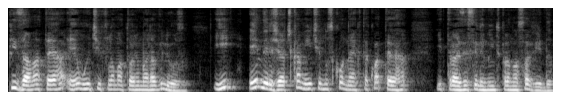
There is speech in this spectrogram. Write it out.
pisar na terra é um anti-inflamatório maravilhoso e energeticamente nos conecta com a Terra e traz esse elemento para a nossa vida.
